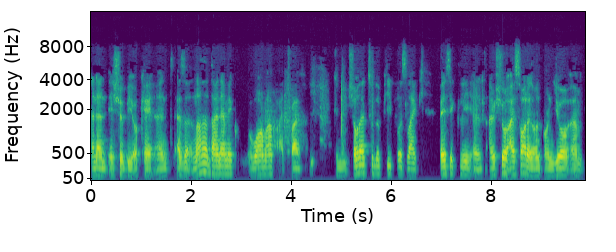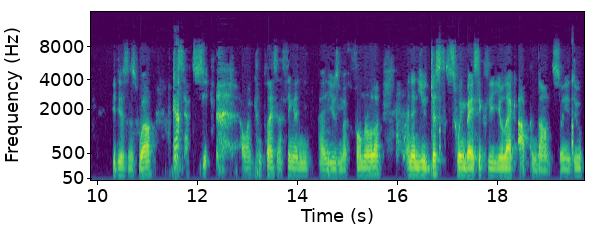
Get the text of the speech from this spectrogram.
And then it should be okay. And as a, another dynamic warm up. I try can show that to the people. It's like basically, and I'm sure I saw that on on your um, videos as well. Yeah. Just have to see how I can place. I think I, need, I use my foam roller, and then you just swing basically your leg up and down. So you do.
